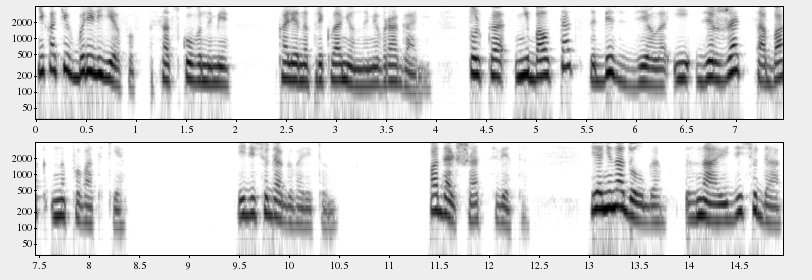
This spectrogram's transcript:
никаких барельефов со скованными коленопреклоненными врагами. Только не болтаться без дела и держать собак на поводке. «Иди сюда», — говорит он. «Подальше от света. Я ненадолго. Знаю, иди сюда».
